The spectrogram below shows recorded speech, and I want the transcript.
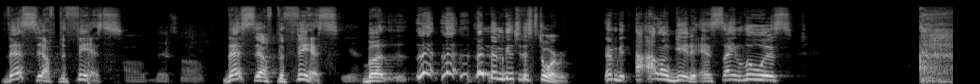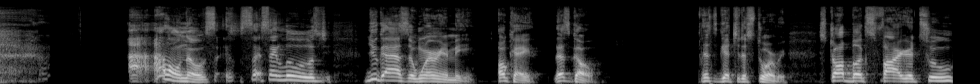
that's self-defense. Oh, that's off. That's self-defense. Yeah. But let, let, let, let, me get you the story. Let me get, I, I don't get it. And St. Louis, I, I don't know. St. Louis, you guys are worrying me. Okay, let's go. Let's get to the story. Starbucks fired two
